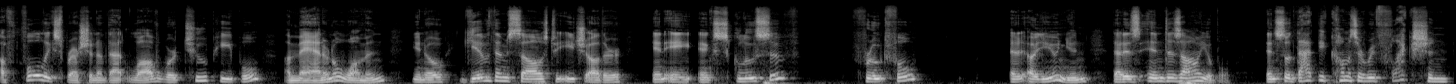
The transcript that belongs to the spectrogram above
a full expression of that love where two people, a man and a woman, you know, give themselves to each other in a, an exclusive, fruitful, a, a union that is indissoluble. And so that becomes a reflection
